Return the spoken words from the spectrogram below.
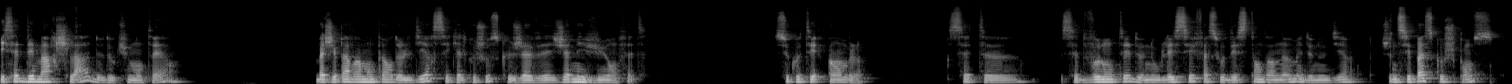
Et cette démarche-là de documentaire, bah, j'ai pas vraiment peur de le dire, c'est quelque chose que j'avais jamais vu en fait. Ce côté humble, cette, euh, cette volonté de nous laisser face au destin d'un homme et de nous dire je ne sais pas ce que je pense,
